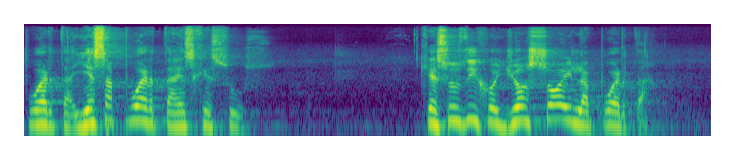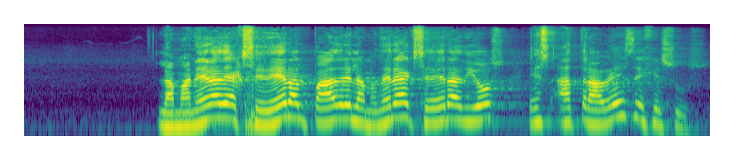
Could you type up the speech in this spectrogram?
puerta. Y esa puerta es Jesús. Jesús dijo, yo soy la puerta. La manera de acceder al Padre, la manera de acceder a Dios es a través de Jesús.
